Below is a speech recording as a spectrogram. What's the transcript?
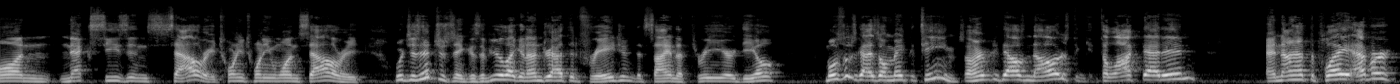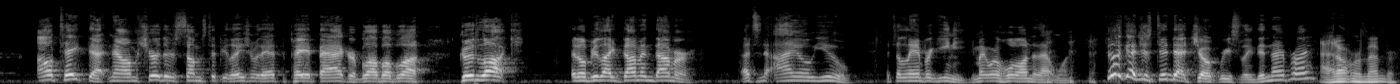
on next season's salary, 2021 salary, which is interesting because if you're like an undrafted free agent that signed a three year deal, most of those guys don't make the team. So $150,000 to, to lock that in and not have to play ever, I'll take that. Now, I'm sure there's some stipulation where they have to pay it back or blah, blah, blah. Good luck. It'll be like Dumb and Dumber. That's an IOU. It's a Lamborghini. You might want to hold on to that one. I feel like I just did that joke recently, didn't I, Brian? I don't remember.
